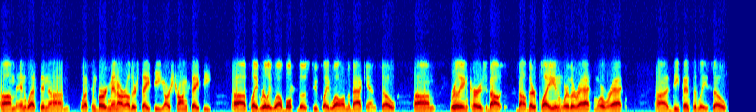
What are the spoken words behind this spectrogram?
um, and Weston um, Weston Bergman, our other safety, our strong safety, uh, played really well. Both of those two played well on the back end. So um, really encouraged about about their play and where they're at and where we're at uh, defensively. So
